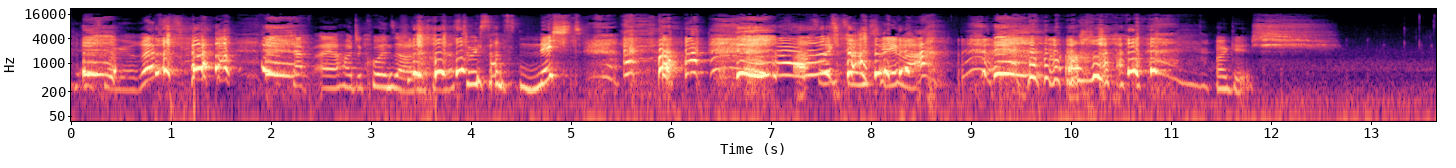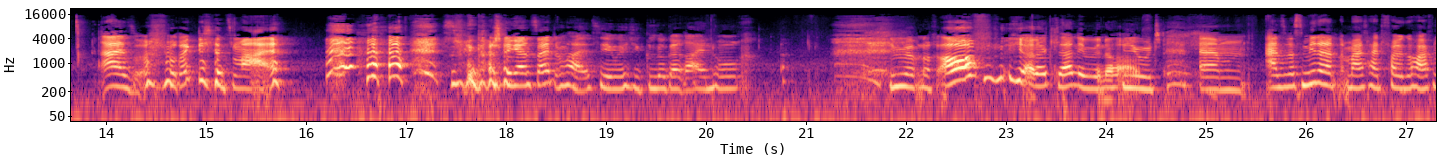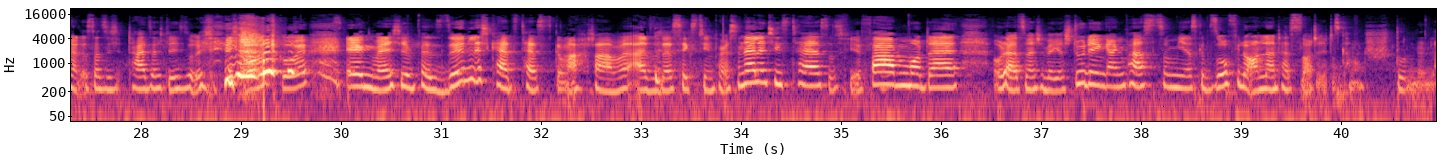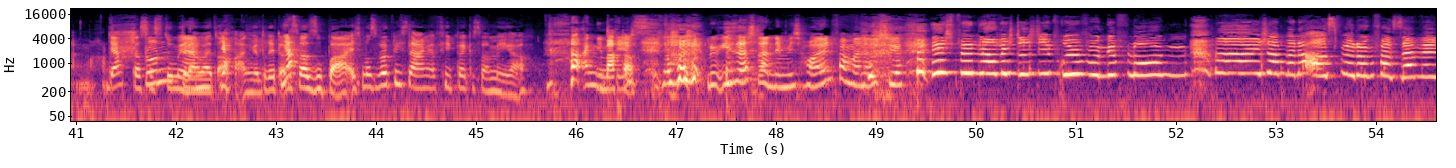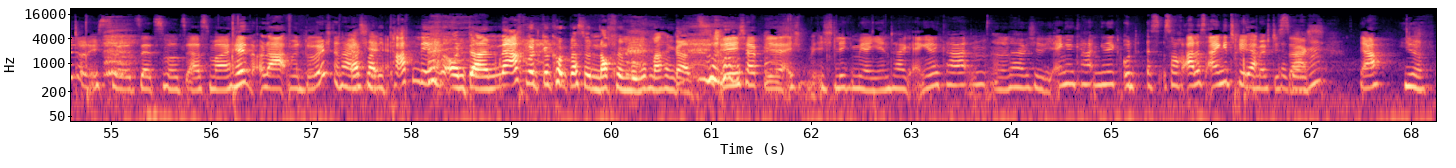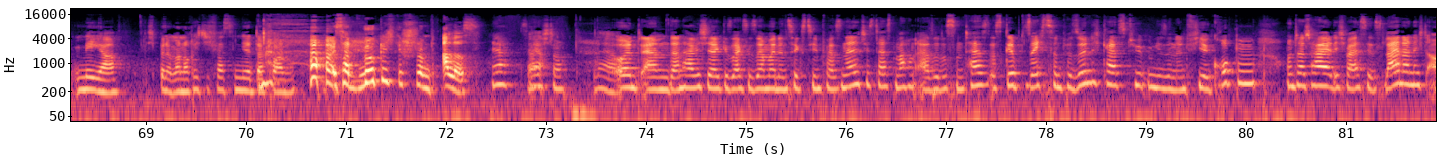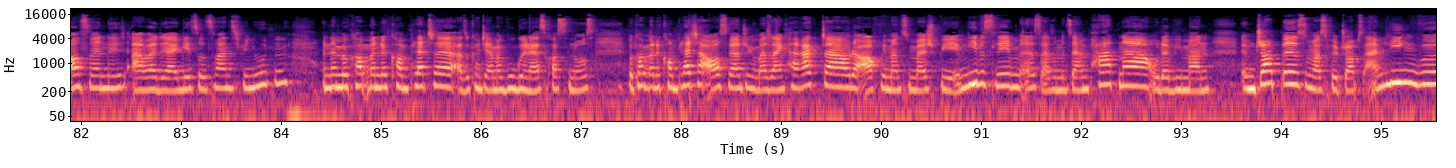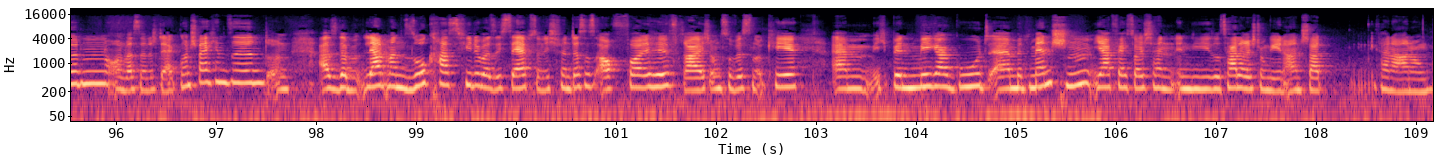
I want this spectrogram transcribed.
ich habe äh, heute Kohlensäure das tue ich sonst nicht. Zurück zum Thema. Okay. Also, verrück dich jetzt mal. Es ist mir gerade schon die ganze Zeit im Hals hier irgendwelche Gluckereien hoch. Nehmen wir noch auf? Ja, na klar, nehmen wir noch auf. Gut. Ähm, also was mir damals halt voll geholfen hat, ist, dass ich tatsächlich so richtig oldschool irgendwelche Persönlichkeitstests gemacht habe. Also der 16 Personalities Test, das Vier-Farben-Modell oder zum Beispiel welcher Studiengang passt zu mir. Es gibt so viele Online-Tests, Leute, das kann man stundenlang machen. Ja, das Stunden, hast du mir damals ja. auch angedreht und ja. das war super. Ich muss wirklich sagen, Feedback ist war mega. angedreht. Mach das. Luisa stand nämlich heulend vor meiner Tür. Ich bin, glaube ich, durch die Prüfung geflogen. Ah, ich habe meine Ausbildung versemmelt. Und ich so, jetzt setzen wir uns erstmal hin und atmen durch. Dann erstmal die Karten lesen und danach wird geguckt, was du noch für einen Beruf machen kannst. Nee, ich, ich, ich lege mir jeden Tag Engelkarten und dann habe ich hier die Engelkarten gelegt und es ist auch alles eingetreten, ja, möchte ich sagen. Ja, hier. Mega. Ich bin immer noch richtig fasziniert davon. es hat wirklich gestimmt, alles. Ja, sag ja. ich doch. Ja. Und ähm, dann habe ich ja gesagt, sie sollen mal den 16 Personalities Test machen. Also das ist ein Test. Es gibt 16 Persönlichkeitstypen, die sind in vier Gruppen unterteilt. Ich weiß jetzt leider nicht auswendig, aber der geht so 20 Minuten. Und dann bekommt man eine komplette, also könnt ihr einmal googeln, der ist kostenlos, bekommt man eine komplette Auswertung über seinen Charakter oder auch wie man zum Beispiel im Liebesleben ist, also mit seinem Partner oder wie man im Job ist und was für Jobs einem liegen würden und was seine Stärken und Schwächen sind. Und also da lernt man so krass viel über sich selbst und ich finde, das ist auch voll hilfreich, um zu wissen, okay, ähm, ich bin mega gut äh, mit Menschen, ja, vielleicht soll ich dann in die soziale Richtung gehen, anstatt, keine Ahnung,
